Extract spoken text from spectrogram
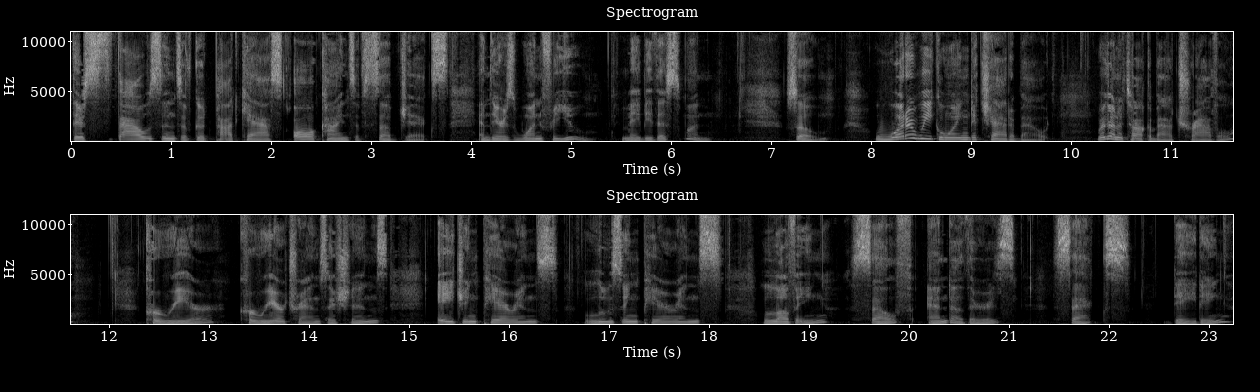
There's thousands of good podcasts, all kinds of subjects, and there's one for you, maybe this one. So, what are we going to chat about? We're going to talk about travel, career, career transitions, aging parents, losing parents, loving self and others, sex, dating,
